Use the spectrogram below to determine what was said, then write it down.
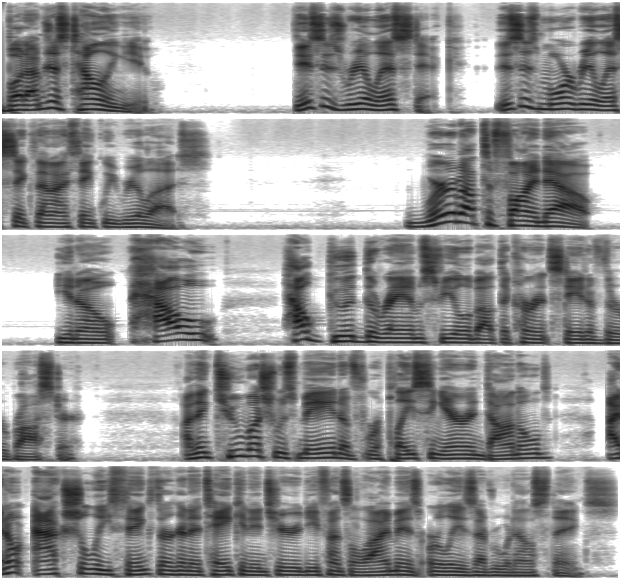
But I'm just telling you, this is realistic. This is more realistic than I think we realize. We're about to find out, you know, how how good the Rams feel about the current state of their roster. I think too much was made of replacing Aaron Donald. I don't actually think they're going to take an interior defensive lineman as early as everyone else thinks.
